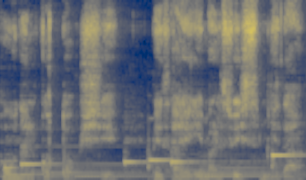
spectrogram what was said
서운할 것도 없이 매사에 임할 수 있습니다.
